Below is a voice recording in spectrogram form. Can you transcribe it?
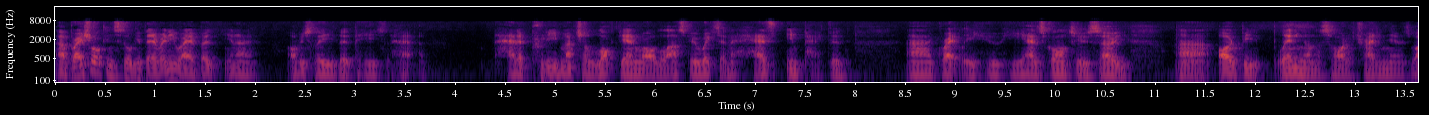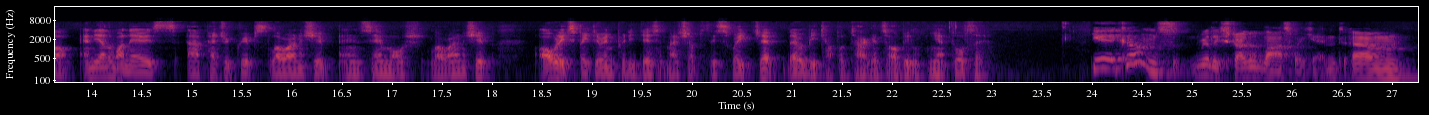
Uh, Brayshaw can still get there anyway, but you know, obviously that he's had, a pretty much a lockdown role the last few weeks, and it has impacted uh, greatly who he has gone to. So uh, I'd be leaning on the side of trading there as well. And the other one there is uh, Patrick Cripps, low ownership, and Sam Walsh, low ownership. I would expect to win pretty decent matchups this week, Jep. There would be a couple of targets I'll be looking at. There? Yeah, Carlton's really struggled last weekend. Um,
